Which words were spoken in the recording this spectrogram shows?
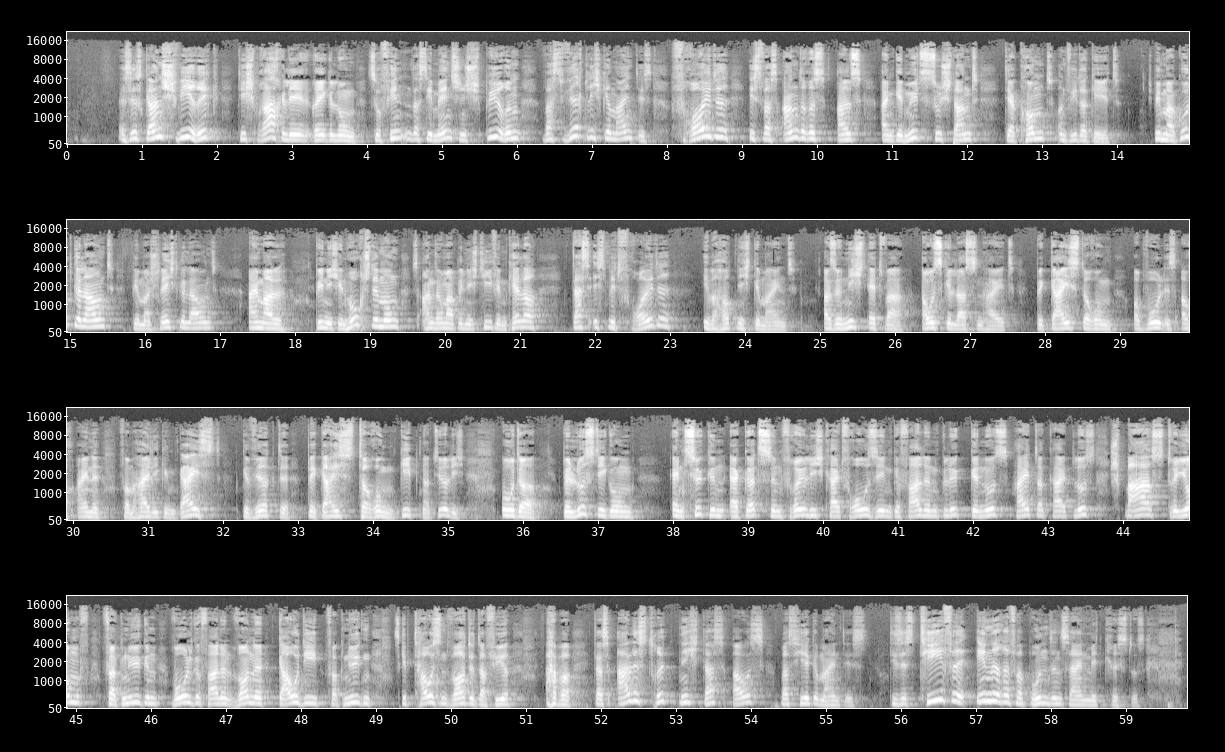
Es ist ganz schwierig, die Sprachregelung zu finden, dass die Menschen spüren, was wirklich gemeint ist. Freude ist was anderes als ein Gemütszustand, der kommt und wieder geht. Ich bin mal gut gelaunt, bin mal schlecht gelaunt. Einmal bin ich in Hochstimmung, das andere Mal bin ich tief im Keller. Das ist mit Freude überhaupt nicht gemeint. Also nicht etwa Ausgelassenheit, Begeisterung, obwohl es auch eine vom Heiligen Geist gewirkte Begeisterung gibt, natürlich, oder Belustigung, Entzücken, Ergötzen, Fröhlichkeit, Frohsinn, Gefallen, Glück, Genuss, Heiterkeit, Lust, Spaß, Triumph, Vergnügen, Wohlgefallen, Wonne, Gaudi, Vergnügen. Es gibt tausend Worte dafür, aber das alles drückt nicht das aus, was hier gemeint ist. Dieses tiefe innere Verbundensein mit Christus.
